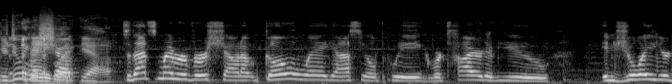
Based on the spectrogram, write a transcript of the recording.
You're doing a Anyway. shout, yeah. So that's my reverse shout out. Go away, Yasiel Puig. We're tired of you. Enjoy your,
